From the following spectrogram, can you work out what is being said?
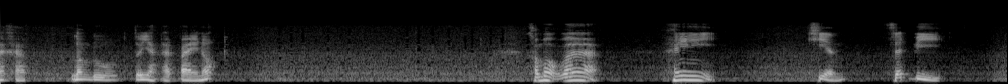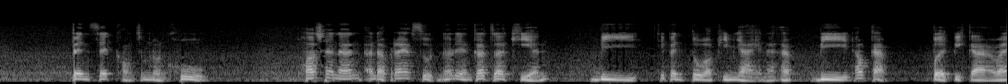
นะครับ ลองดูตัวอย่างถัดไปเนาะเขาบอกว่าให้เขียนเซต b เป็นเซตของจำนวนคู่ เพราะฉะนั้นอันดับแรกสุดนักเรียนก็จะเขียน b ที่เป็นตัวพิมพ์ใหญ่นะครับ b เท่ากับเปิดปีกาไว้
